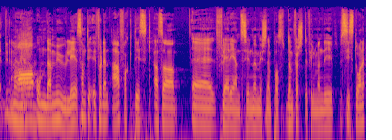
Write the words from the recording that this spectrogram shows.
Ja, om det er mulig. Samtidig, for den er faktisk Altså eh, flere gjensyn med Mission Impossible, den første filmen de siste årene,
